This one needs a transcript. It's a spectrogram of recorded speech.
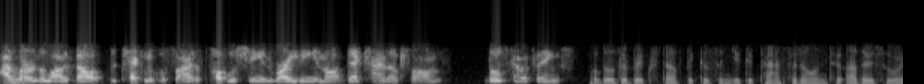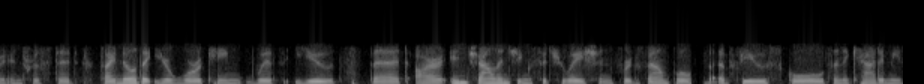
I learned a lot about the technical side of publishing and writing and all that kind of um those kind of things. Well, those are big stuff because then you could pass it on to others who are interested. So I know that you're working with youths that are in challenging situations. For example, a few schools and academies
